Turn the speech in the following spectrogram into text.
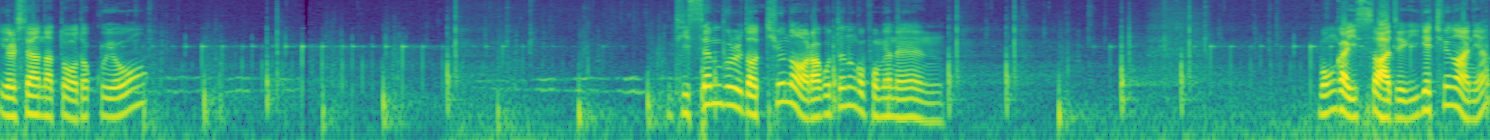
열쇠 하나 또 얻었고요. 디셈블 더 튜너라고 뜨는 거 보면은 뭔가 있어 아직 이게 튜너 아니야?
